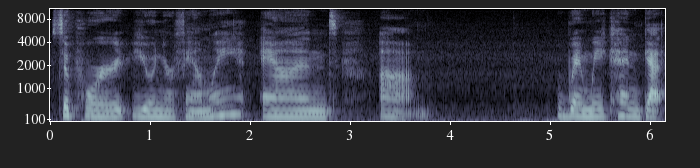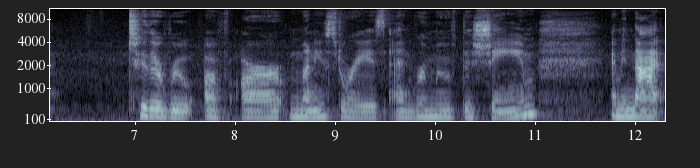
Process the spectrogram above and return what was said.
support you and your family. And um, when we can get to the root of our money stories and remove the shame, I mean, that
